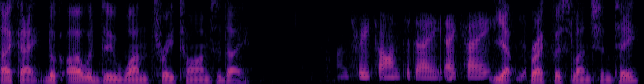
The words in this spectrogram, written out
Okay. Look, I would do one three times a day. one three times a day. Okay. Yep, breakfast, lunch, and tea.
